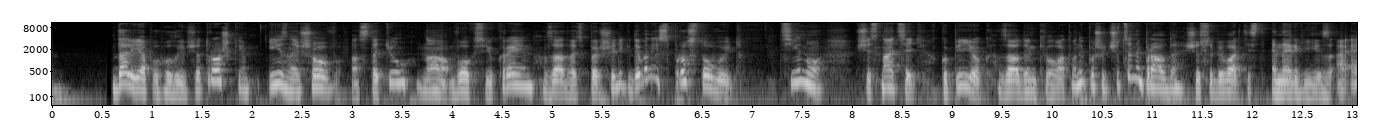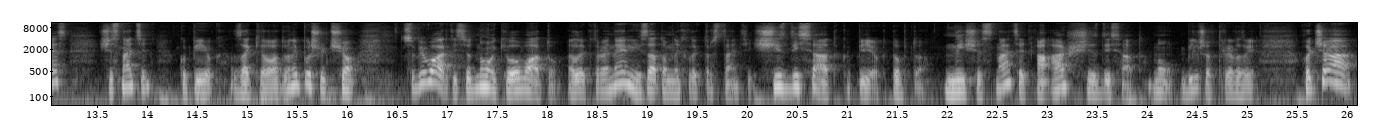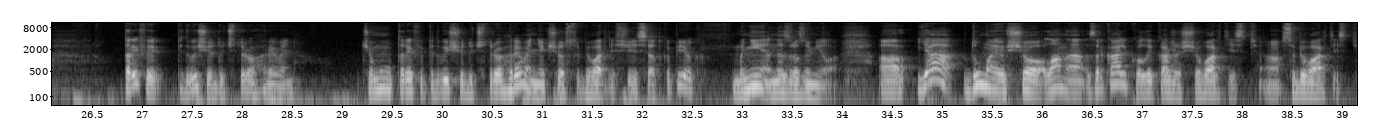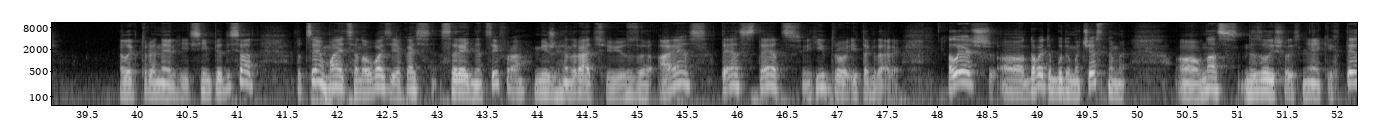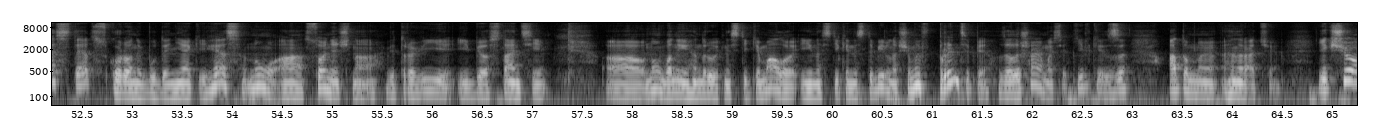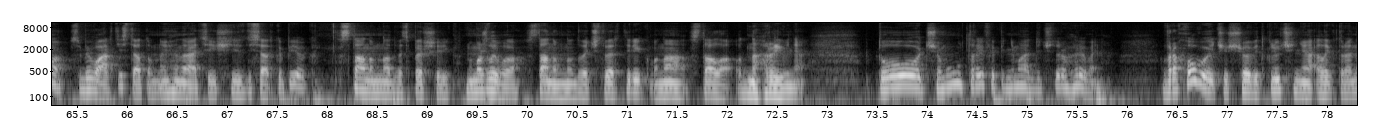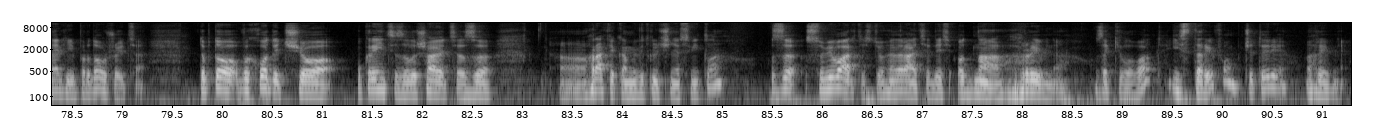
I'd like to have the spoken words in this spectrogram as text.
Далі я погуглив ще трошки і знайшов статтю на Vox Ukraine за 21 рік, де вони спростовують ціну в 16 копійок за 1 кВт. Вони пишуть, що це неправда, що собівартість енергії з АЕС 16 копійок за кВт. Вони пишуть, що собівартість 1 кВт електроенергії з атомних електростанцій 60 копійок, тобто не 16, а аж 60. Ну, більше в 3 рази. Хоча тарифи підвищують до 4 гривень. Чому тарифи підвищують до 4 гривень, якщо собівартість 60 копійок, мені не зрозуміло. Я думаю, що Лана Зеркаль, коли каже, що вартість, собівартість електроенергії 7,50, то це мається на увазі якась середня цифра між генерацією з АЕС, ТЕС, ТЕЦ, Гідро і так далі. Але ж давайте будемо чесними. В нас не залишилось ніяких ТЕС, ТЕЦ, скоро не буде ніяких ГЕС. Ну а сонячна, вітрові і біостанції а, ну, вони генерують настільки мало і настільки нестабільно, що ми, в принципі, залишаємося тільки з атомною генерацією. Якщо собівартість атомної генерації 60 копійок, станом на 21 рік, ну можливо, станом на 24 рік вона стала 1 гривня, то чому тарифи піднімають до 4 гривень? Враховуючи, що відключення електроенергії продовжується. Тобто виходить, що українці залишаються з е, графіками відключення світла, з собівартістю генерації десь 1 гривня за кіловат і з тарифом 4 гривні.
